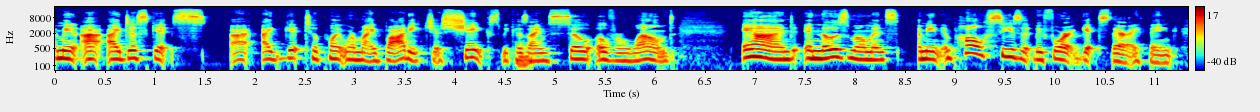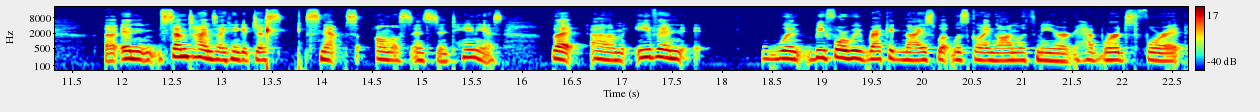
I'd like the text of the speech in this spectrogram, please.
I mean, I I just get. I get to a point where my body just shakes because I'm so overwhelmed. And in those moments, I mean, and Paul sees it before it gets there, I think. Uh, and sometimes I think it just snaps almost instantaneous. But um, even when before we recognized what was going on with me or had words for it,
